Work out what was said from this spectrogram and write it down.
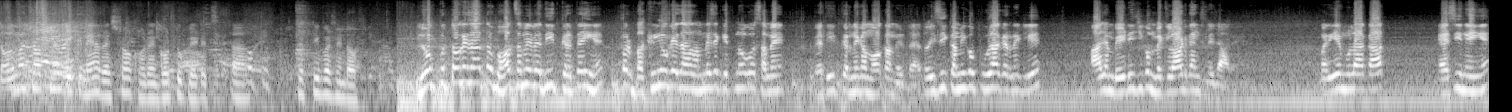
डॉलमन शॉप में एक नया रेस्टोरेंट खोल रहे हैं go to plate it's fifty percent off लोग कुत्तों के साथ तो बहुत समय व्यतीत करते ही हैं पर बकरियों के साथ हम में से कितनों को समय व्यतीत करने का मौका मिलता है? तो इसी कमी को पूरा करने के लिए आज हम बेटी जी को मिकलॉडगंज ले जा रहे हैं। पर ये मुलाकात ऐसी नहीं है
